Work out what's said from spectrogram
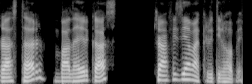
রাস্তার বাধাইয়ের কাজ ট্রাফিজিয়াম আকৃতির হবে।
